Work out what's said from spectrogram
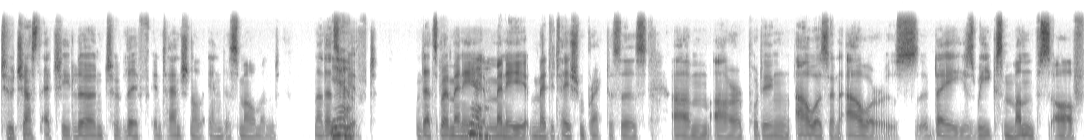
to just actually learn to live intentional in this moment. Now that's a gift. That's where many Yeah. many meditation practices um, are putting hours and hours, uh, days, weeks, months of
